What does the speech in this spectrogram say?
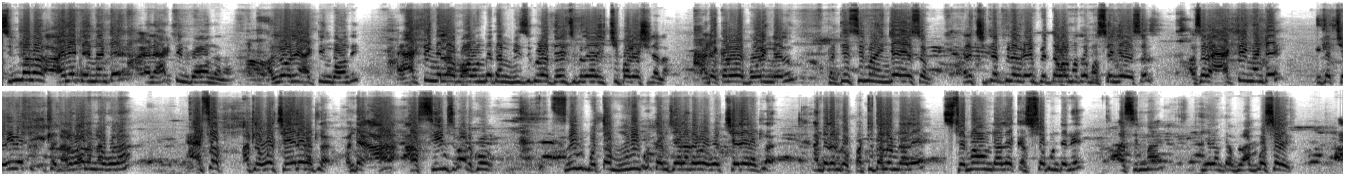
సినిమాలో? హైలైట్ ఏంటంటే ఆయన యాక్టింగ్ బాగుంది అన్న అల్లు అర్జున్ యాక్టింగ్ బాగుంది. యాక్టింగ్ ఎలా బాగుందో దాని మ్యూజిక్ కూడా తెలిసి పెద్దగా ఇచ్చి పడేసిన అంటే ఎక్కడ కూడా బోరింగ్ లేదు. ప్రతి సినిమా ఎంజాయ్ చేస్తాం. అంటే చిన్న పిల్లలు కానీ పెద్దవాళ్ళు మాత్రం మస్తు ఎంజాయ్ చేస్తారు. అసలు యాక్టింగ్ అంటే ఇట్లా చేయబెట్టి ఇట్లా నడవాలన్నా కూడా యాడ్సప్ అట్లా ఎవరు చేయలేరు అట్లా. అంటే ఆ- సీన్స్ వరకు ఫిల్మ్ మొత్తం మూవీ మొత్తం చేయాలంటే కూడా ఎవరు చేయలేరు అట్లా. అంటే దానికి ఒక పట్టుదల ఉండాలి శ్రమ ఉండాలి కష్టం ఉంటేనే ఆ సినిమా ఇదంతా బ్లాక్ బస్టర్ ఆ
